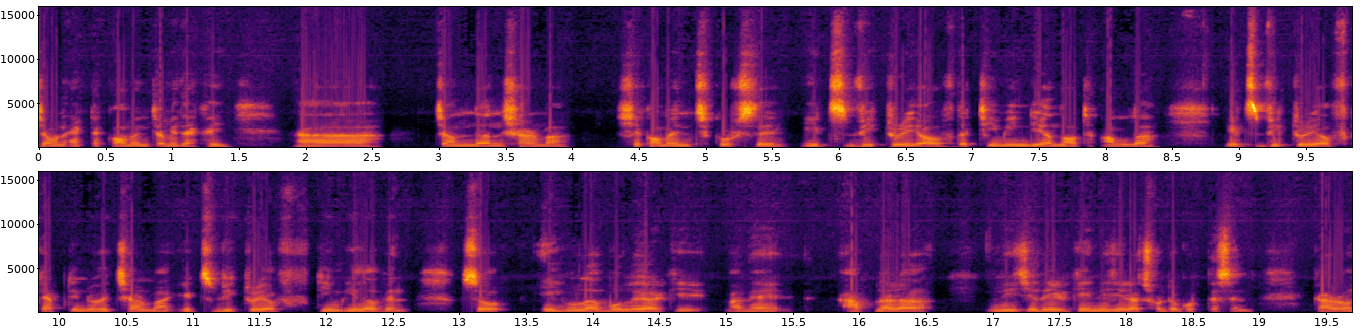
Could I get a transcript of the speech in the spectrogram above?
যেমন একটা কমেন্ট আমি দেখাই। চন্দন শর্মা, সে কমেন্ট করছে it's victory of the team India not Allah it's victory of captain Rohit Sharma it's victory of team eleven so এইগুলা বলে আর কি মানে আপনারা নিজেদেরকেই নিজেরা ছোট করতেছেন। কারণ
